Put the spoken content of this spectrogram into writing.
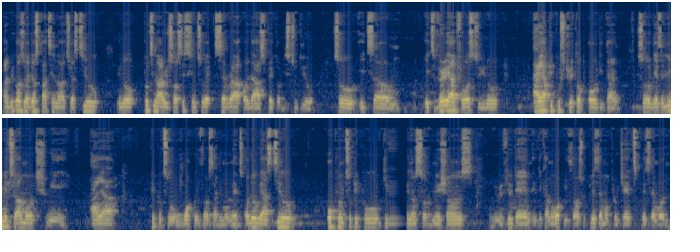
and because we're just starting out, we're still, you know, putting our resources into several other aspects of the studio. So it's um, it's very hard for us to, you know, hire people straight up all the time. So there's a limit to how much we hire people to work with us at the moment. Although we are still open to people giving us submissions, we review them. If they can work with us, we place them on projects, place them on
